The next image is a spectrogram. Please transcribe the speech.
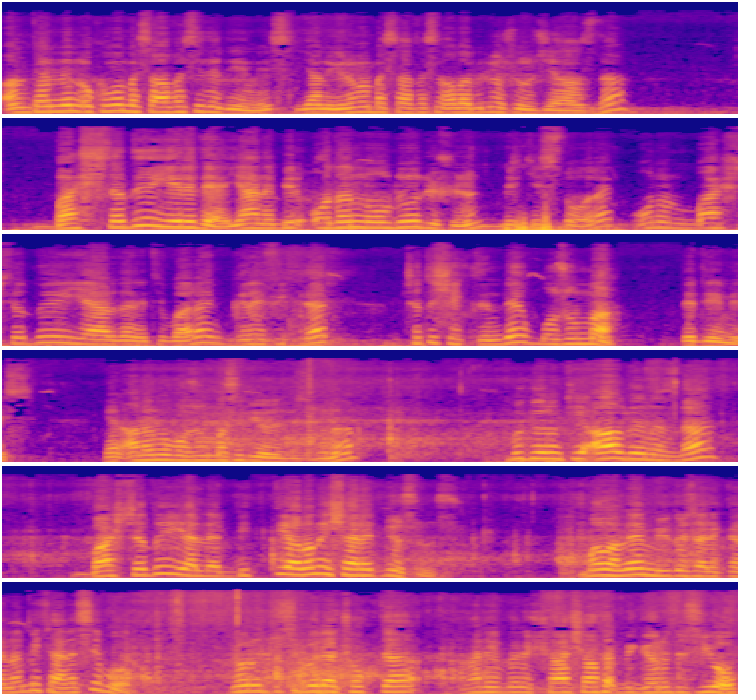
antenlerin okuma mesafesi dediğimiz yani yürüme mesafesini alabiliyorsunuz cihazda. Başladığı yeri de yani bir odanın olduğunu düşünün bir kesit olarak. Onun başladığı yerden itibaren grafikler çatı şeklinde bozulma dediğimiz. Yani anımı bozulması diyoruz biz buna. Bu görüntüyü aldığınızda başladığı yerle bittiği alanı işaretliyorsunuz. Malanın en büyük özelliklerinden bir tanesi bu. Görüntüsü böyle çok da hani böyle şaşalı bir görüntüsü yok.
